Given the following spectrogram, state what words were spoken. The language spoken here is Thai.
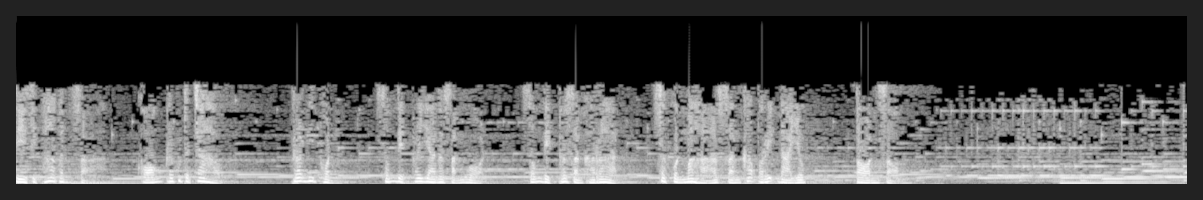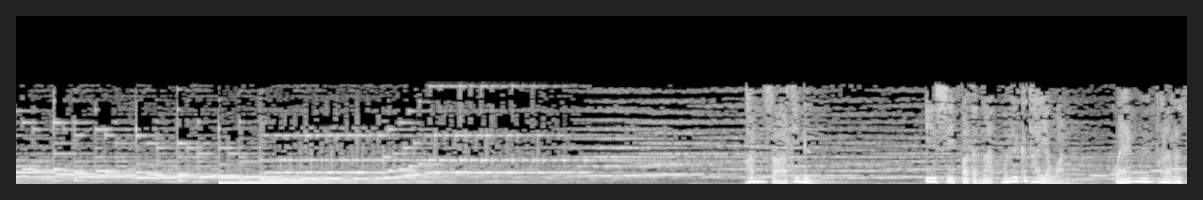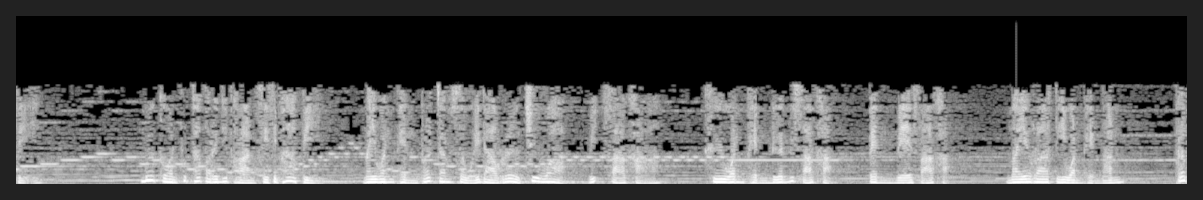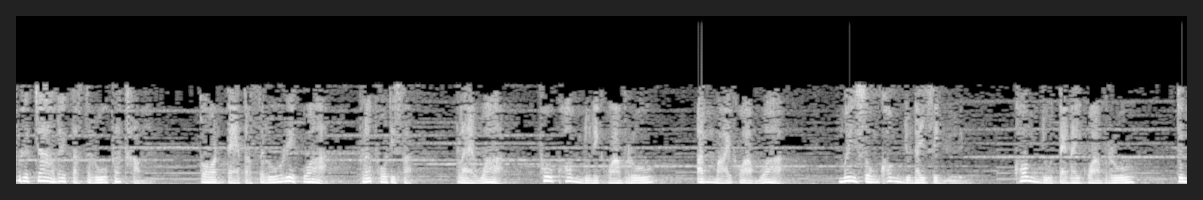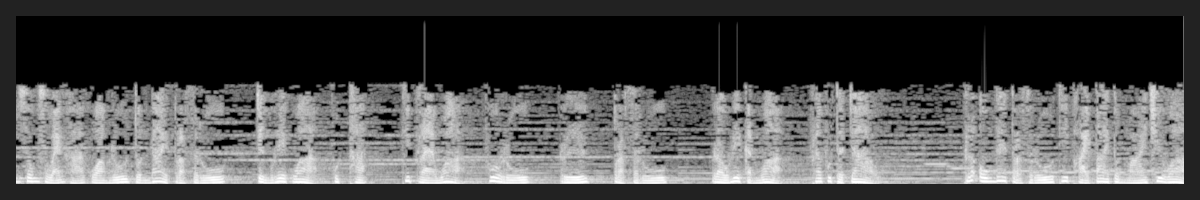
45พรรษาของพระพุทธเจ้า พระนิพนธ์สมเด็จพระญาณสังวร สมเด็จพระสังฆราช สกลมหาสังฆปรินายก ตอนสองพรรษาที่หนึ่งอีสิปตนะมฤคทายวัน วงเมืองพาราณสี เมื่อก่อนพุทธปรินิพาน 45 ปี ในวันเพ็ญพระจันทร์สวยดาวฤกษ์ชื่อว่า วิสาขา คือวันเพ็ญเดือนวิสาขะ เป็นเวสาขะ ในราตรีวันเพ็ญนั้น พระพุทธเจ้าได้ตรัสรู้พระธรรม ก่อนแต่ตรัสรู้เรียกว่า พระโพธิสัตว์ แปลว่า ผู้ข้องอยู่ในความรู้ อันหมายความว่า ไม่ทรงข้องอยู่ในสิ่งอื่น ข้องอยู่แต่ในความรู้ จึงทรงแสวงหาความรู้จนได้ตรัสรู้ จึงเรียกว่าพุทธะ ที่แปลว่า ผู้รู้ หรือตรัสรู้ เราเรียกกันว่า พระพุทธเจ้า พระองค์ได้ตรัสรู้ที่ภายใต้ต้นไม้ชื่อว่า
